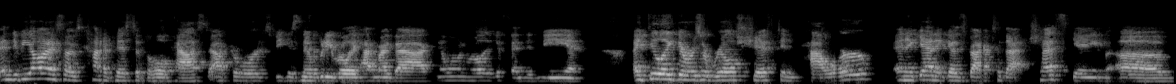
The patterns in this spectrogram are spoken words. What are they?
and to be honest, I was kind of pissed at the whole cast afterwards because nobody really had my back. No one really defended me, and I feel like there was a real shift in power. And again, it goes back to that chess game of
